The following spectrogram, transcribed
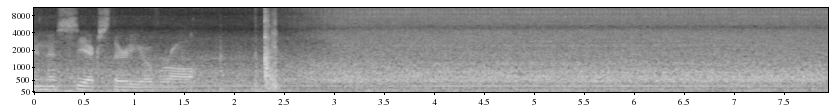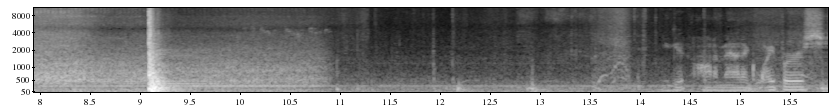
in this CX30 overall. automatic wipers,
